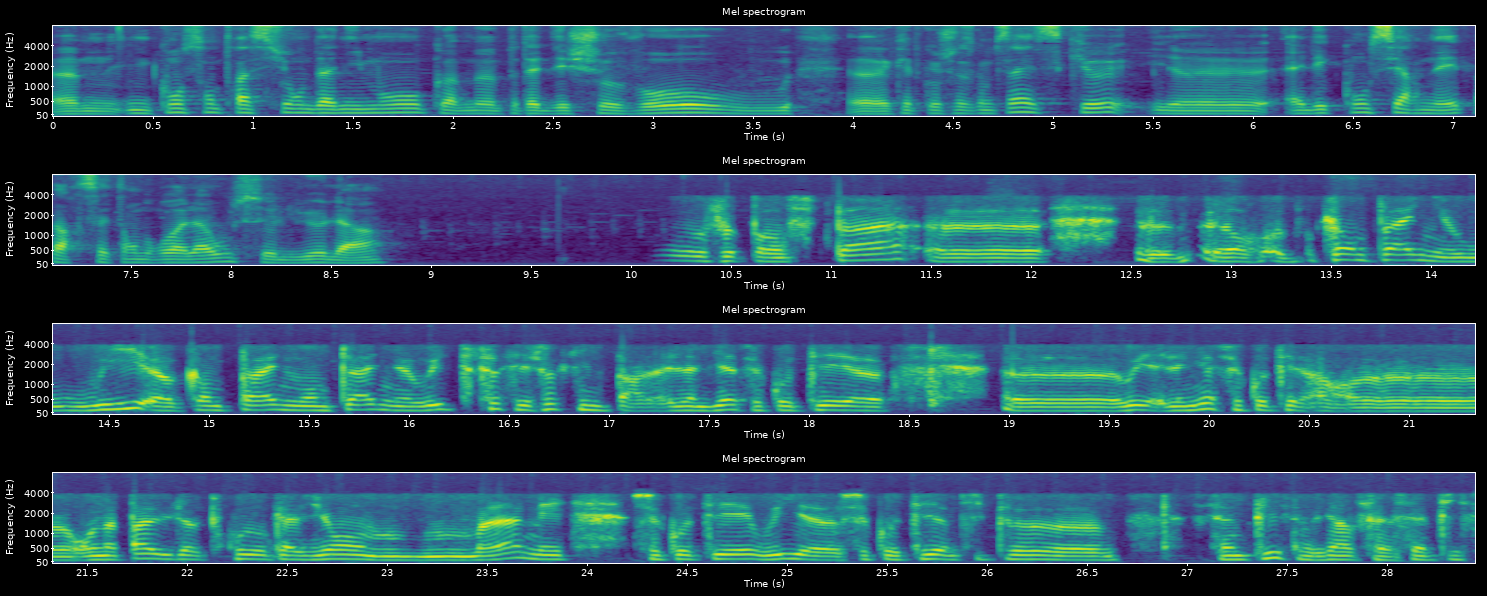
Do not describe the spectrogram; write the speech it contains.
une concentration d'animaux comme peut-être des chevaux ou quelque chose comme ça. Est-ce que euh, elle est concernée par cet endroit-là ou ce lieu-là? Je pense pas. Euh, euh, euh, campagne, oui. euh, campagne, montagne, oui. Tout ça, c'est des choses qui me parlent. Elle aime bien ce côté. Euh, euh, oui, elle aime bien ce côté-là. Euh, on n'a pas eu trop l'occasion, voilà, mais ce côté, oui, euh, ce côté un petit peu euh, simpliste, on enfin simpliste,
